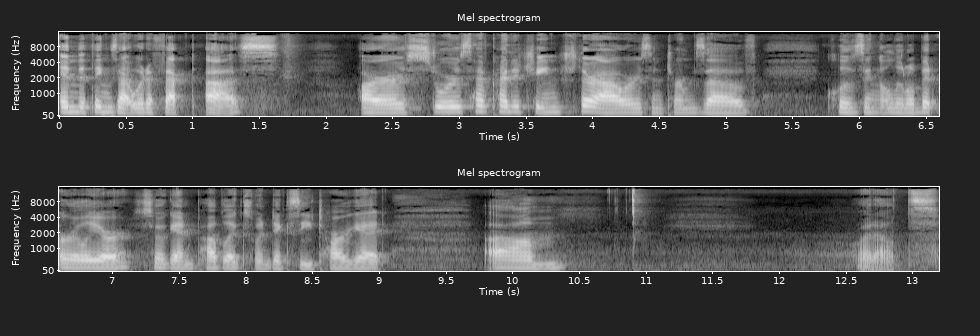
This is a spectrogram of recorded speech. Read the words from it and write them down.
and the things that would affect us, our stores have kind of changed their hours in terms of closing a little bit earlier. So, again, Publix, Winn Dixie, Target. Um, what else?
